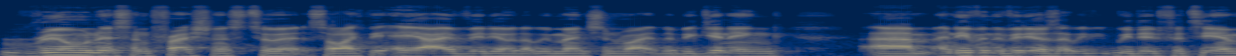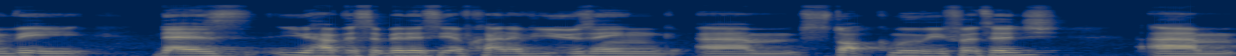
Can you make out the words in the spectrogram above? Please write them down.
realness and freshness to it. So like the AI video that we mentioned right at the beginning, um, and even the videos that we, we did for TMV, there's you have this ability of kind of using um, stock movie footage um,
